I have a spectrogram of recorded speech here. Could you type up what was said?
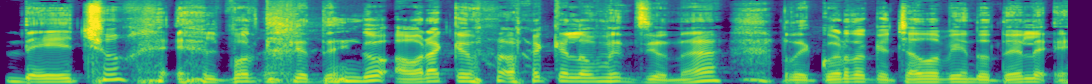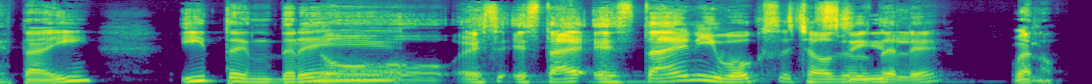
De hecho, el podcast que tengo, ahora que, ahora que lo mencionas, recuerdo que Echados Viendo Tele está ahí y tendré... No, está, está en Evox, Echados Viendo Tele. Bueno,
